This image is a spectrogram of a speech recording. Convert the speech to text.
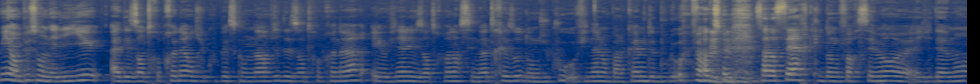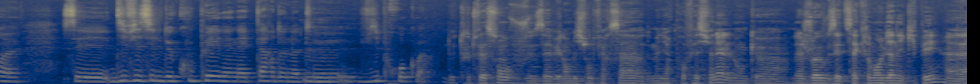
Oui, en plus, on est lié à des entrepreneurs, du coup, parce qu'on invite des entrepreneurs, et au final, les entrepreneurs, c'est notre réseau, donc du coup, au final, on parle quand même de boulot. C'est un cercle, donc forcément, euh, évidemment, euh, c'est difficile de couper les nectars de notre Mhm. euh, vie pro, quoi. De toute façon, vous avez l'ambition de faire ça de manière professionnelle, donc euh, là je vois que vous êtes sacrément bien équipé. euh,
